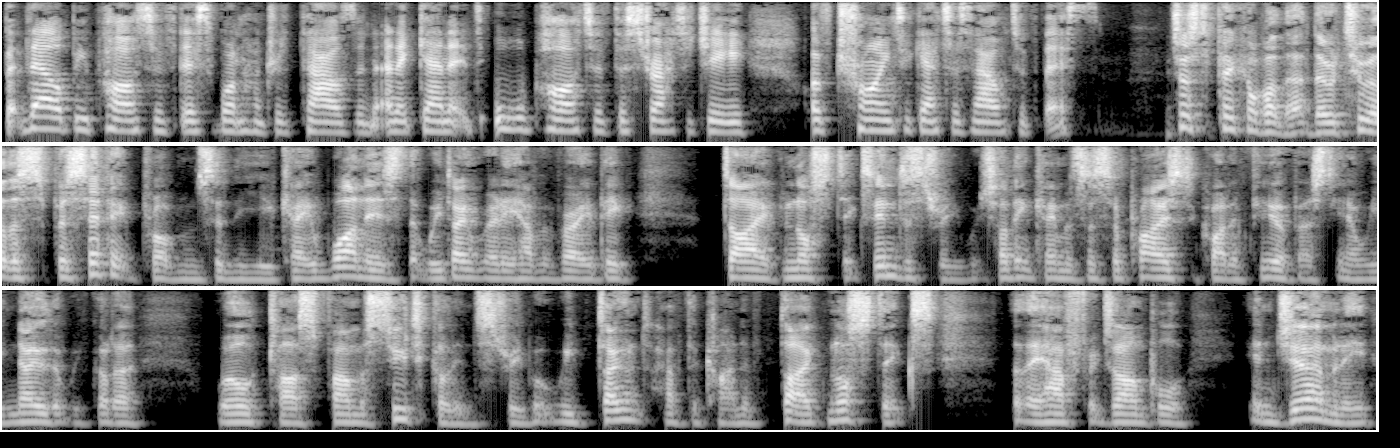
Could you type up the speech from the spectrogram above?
but they'll be part of this 100,000. And again, it's all part of the strategy of trying to get us out of this. Just to pick up on that, there are two other specific problems in the UK. One is that we don't really have a very big diagnostics industry, which I think came as a surprise to quite a few of us. You know, we know that we've got a world class pharmaceutical industry, but we don't have the kind of diagnostics that they have, for example, in Germany.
